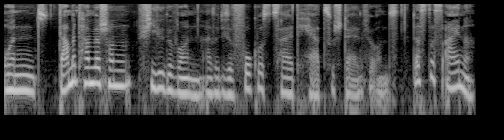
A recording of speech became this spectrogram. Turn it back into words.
Und damit haben wir schon viel gewonnen, also diese Fokuszeit herzustellen für uns. Das ist das eine.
